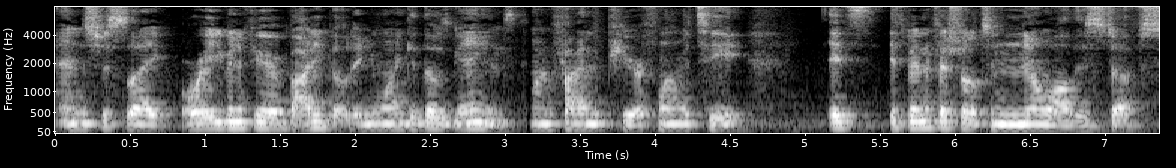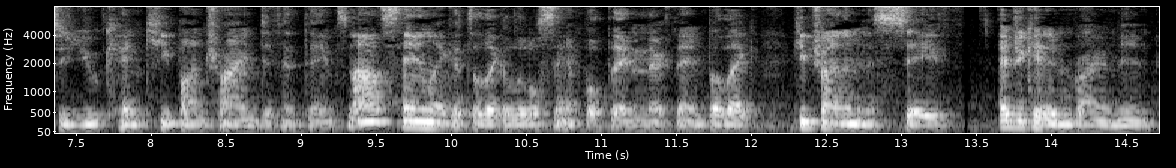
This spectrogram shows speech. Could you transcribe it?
and it's just like, or even if you're a bodybuilder and you want to get those gains, you want to find the pure form of T it's it's beneficial to know all this stuff so you can keep on trying different things. Not saying like it's a, like a little sample thing and everything, but like keep trying them in a safe, educated environment.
